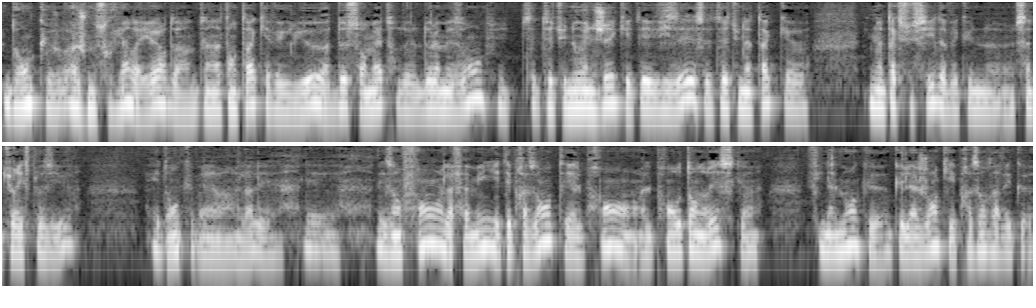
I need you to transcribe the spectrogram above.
donc je, me souviens d'ailleurs d'un attentat qui avait eu lieu à 200 mètres de, la maison. C'était une ONG qui était visée, c'était une attaque, euh, une attaque suicide avec une ceinture explosive. Et donc ben, là, les les enfants, la famille étaient présentes et elle prend, elle prend autant de risques finalement que, que l'agent qui est présent avec eux.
